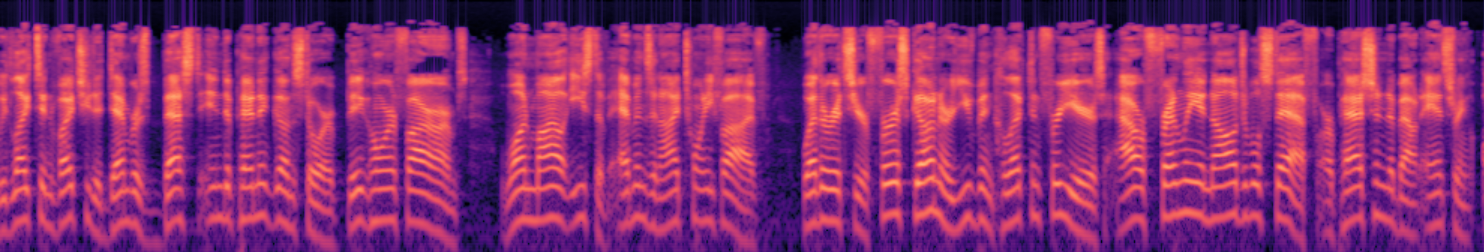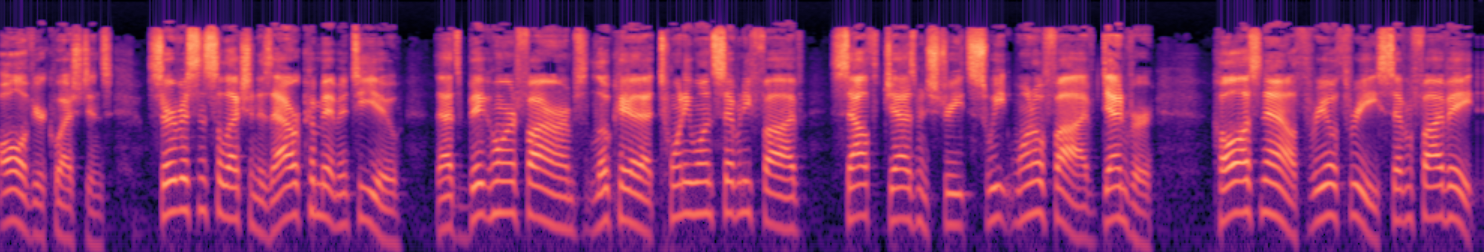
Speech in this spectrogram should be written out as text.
we'd like to invite you to Denver's best independent gun store, Bighorn Firearms, one mile east of Evans and I 25. Whether it's your first gun or you've been collecting for years, our friendly and knowledgeable staff are passionate about answering all of your questions. Service and selection is our commitment to you. That's Bighorn Firearms, located at 2175 South Jasmine Street, Suite 105, Denver. Call us now, 303 758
